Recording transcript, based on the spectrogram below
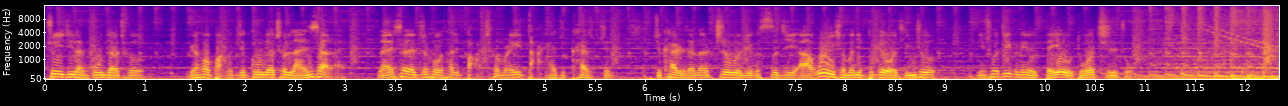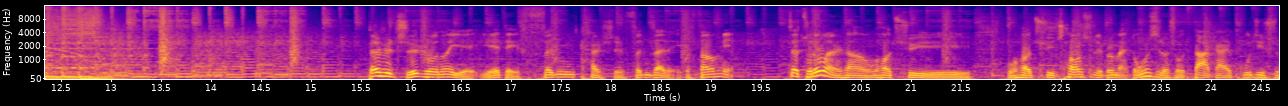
追这辆公交车，然后把这公交车拦下来，拦下来之后，他就把车门一打开，就开始就就开始在那质问这个司机啊，为什么你不给我停车？你说这个人有得有多执着？但是执着呢，也也得分，看是分在哪个方面。在昨天晚上，文浩去文浩去超市里边买东西的时候，大概估计是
